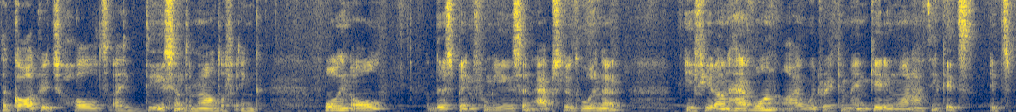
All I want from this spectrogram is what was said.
the cartridge holds a decent amount of ink. All in all, this pen for me is an absolute winner. If you don't have one, I would recommend getting one. I think it's it's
